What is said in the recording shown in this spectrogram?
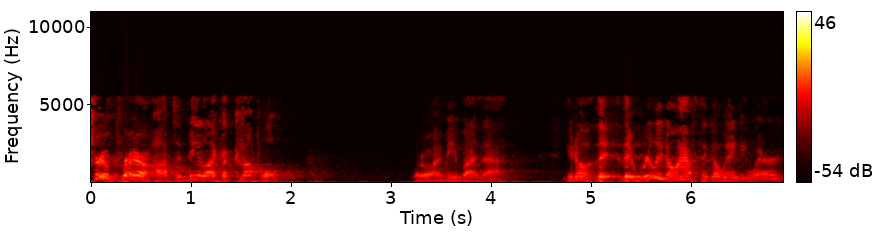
true prayer ought to be like a couple. What do I mean by that? You know, they, they really don't have to go anywhere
